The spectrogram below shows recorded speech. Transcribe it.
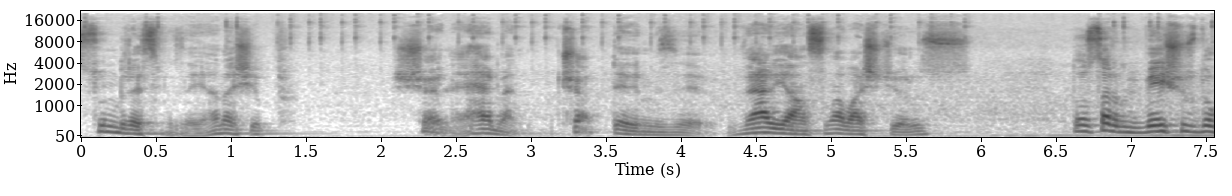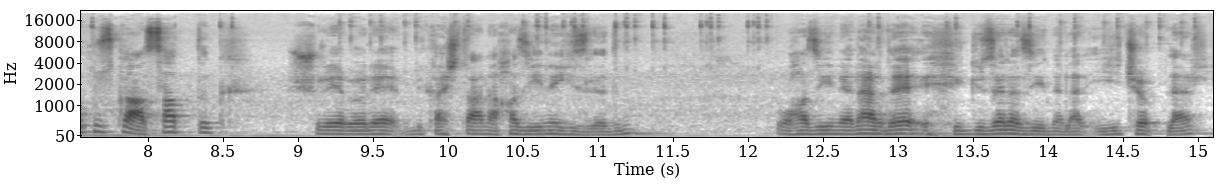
sundresimize yanaşıp şöyle hemen çöplerimizi ver yansına başlıyoruz. Dostlarım bir 509k sattık. Şuraya böyle birkaç tane hazine gizledim. Bu hazineler de güzel hazineler, iyi çöpler.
